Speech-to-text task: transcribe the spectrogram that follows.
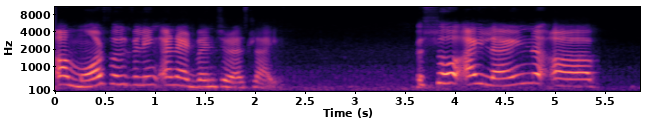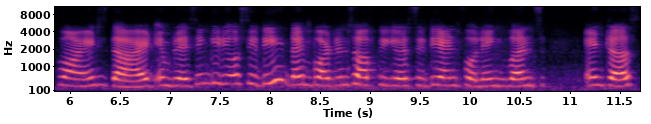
a more fulfilling and adventurous life. So I learned uh, points that embracing curiosity, the importance of curiosity and following one's interests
